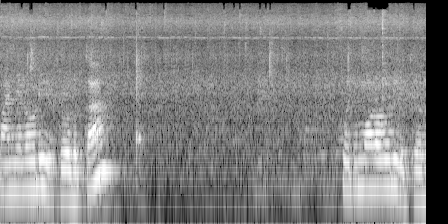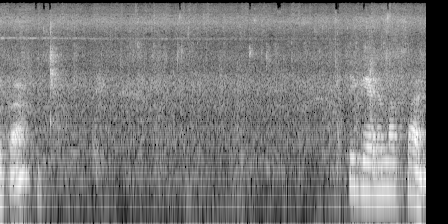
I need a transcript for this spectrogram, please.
മഞ്ഞളോടി ഇട്ട് കൊടുക്കാം. കുരുമുളക് പൊടി ഇട്ട് കൊടുക്കാം. ഇച്ചിരി ഗരം മസാല.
